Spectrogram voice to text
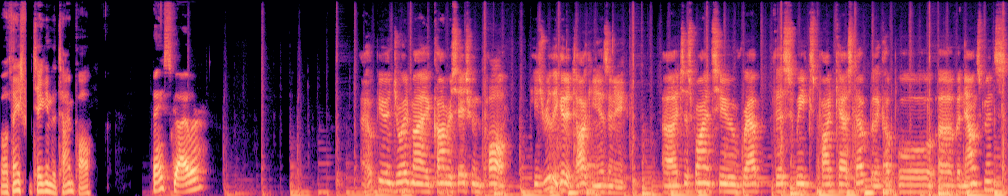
Well, thanks for taking the time, Paul. Thanks, Skylar. I hope you enjoyed my conversation with Paul. He's really good at talking, isn't he? I uh, just wanted to wrap this week's podcast up with a couple of announcements.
